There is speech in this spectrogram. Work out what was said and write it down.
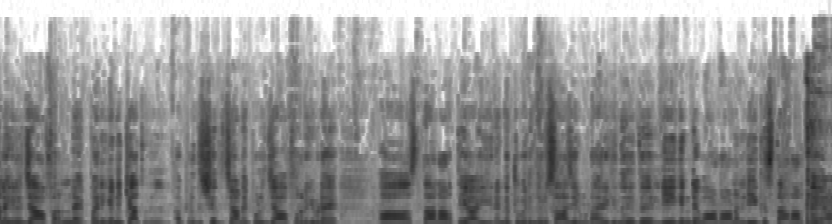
അല്ലെങ്കിൽ ജാഫറിന്റെ പരിഗണിക്കാത്തതിൽ പ്രതിഷേധിച്ചാണ് ഇപ്പോൾ ജാഫർ ഇവിടെ സ്ഥാനാർത്ഥിയായി രംഗത്ത് വരുന്ന ഒരു സാഹചര്യം ഉണ്ടായിരിക്കുന്നത്. ഇത് ലീഗിന്റെ വാർഡാണ്. ലീഗ് സ്ഥാനാർത്ഥിയെ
